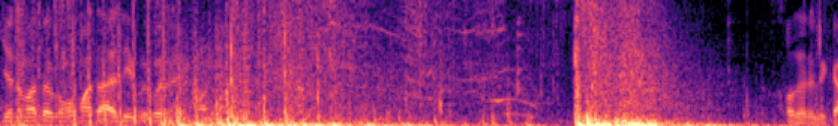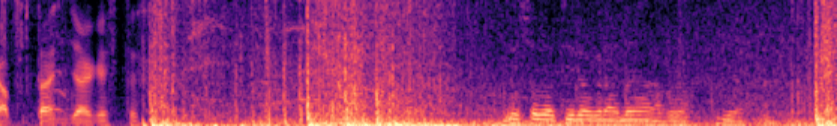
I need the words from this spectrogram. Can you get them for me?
Yo no mato como mata él y voy con el mismo. Joder, el Captain Jack este. Yo solo tiro granadas, bro. Ya está.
